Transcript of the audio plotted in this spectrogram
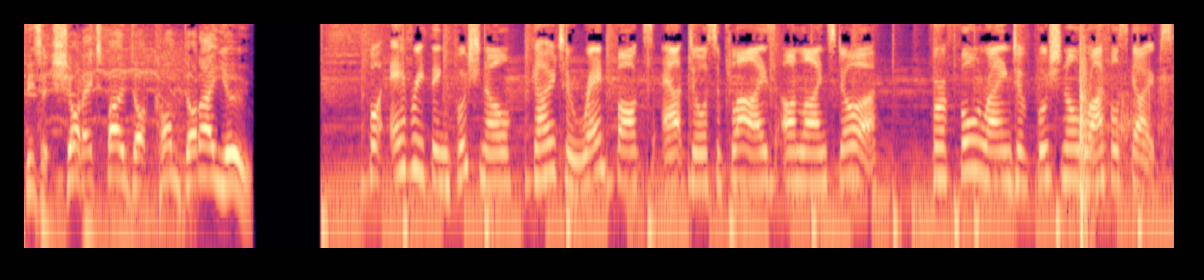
Visit shotexpo.com.au. For everything Bushnell, go to Red Fox Outdoor Supplies online store. For a full range of Bushnell rifle scopes,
